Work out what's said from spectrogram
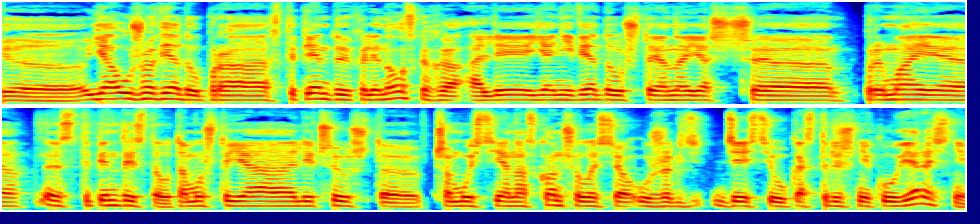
э, я ўжо ведаў пра стыпендыю каліноўскага але я не ведаў што яна яшчэ прымае э, стыпендыстаў Таму што я лічыў што чамусьці яна скончылася уже дзесьці ў кастрычніку ў верасні.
